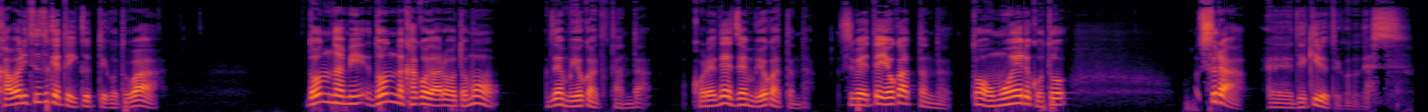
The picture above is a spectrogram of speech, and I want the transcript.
変わり続けていくっていうことは、どんなみ、どんな過去だろうとも、全部良かったんだ。これで全部良かったんだ。すべて良かったんだ。と思えることすら、え、できるということです。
